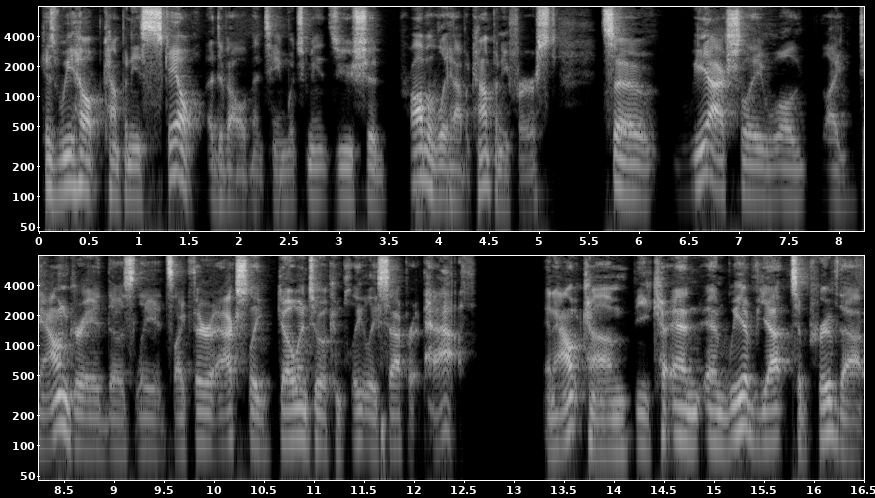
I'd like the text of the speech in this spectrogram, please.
because we help companies scale a development team, which means you should probably have a company first. So we actually will like downgrade those leads, like they're actually go into a completely separate path and outcome because and and we have yet to prove that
